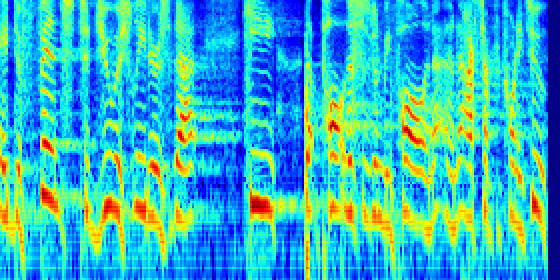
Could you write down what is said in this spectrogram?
a defense to Jewish leaders that he, that Paul, this is going to be Paul in, in Acts chapter 22,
